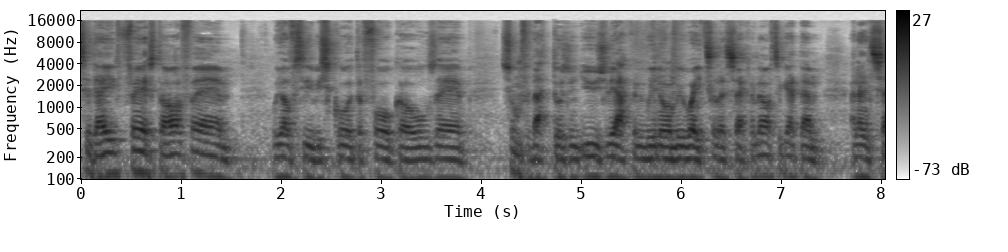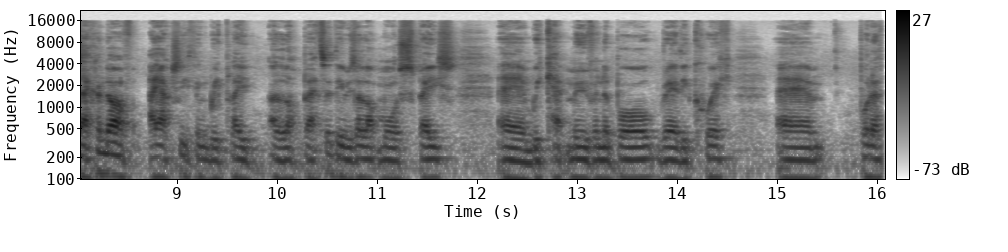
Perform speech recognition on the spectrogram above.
today, first off, um, we obviously we scored the four goals. Um, something that doesn't usually happen. We normally wait till the second half to get them. And then second half, I actually think we played a lot better. There was a lot more space. Um, we kept moving the ball really quick. Um, but I,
